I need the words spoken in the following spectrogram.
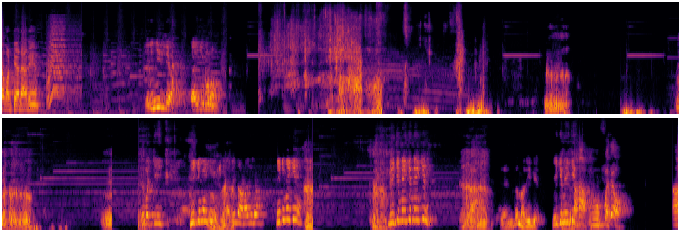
കുറച്ച് തരാന് ഇനിയില്ല കഴിഞ്ഞിക്കണോ ഇത് പറ്റി? നീക്കി നീക്കി. ആദ്യം കാണാതില്ലോ നീക്കി നീക്കി. നീക്കി നീക്കി നീക്കി. എന്തെന്നറിയില്ല. നീക്കി നീക്കി. ആ, മൂപ്പരോ? ആ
